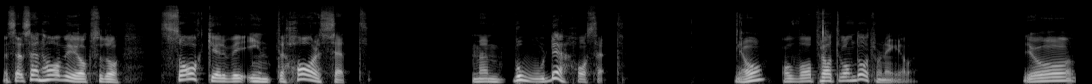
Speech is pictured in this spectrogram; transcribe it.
Men Sen, sen har vi ju också då saker vi inte har sett, men borde ha sett. Ja, Och vad pratar vi om då tror ni grabbar? Ja,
